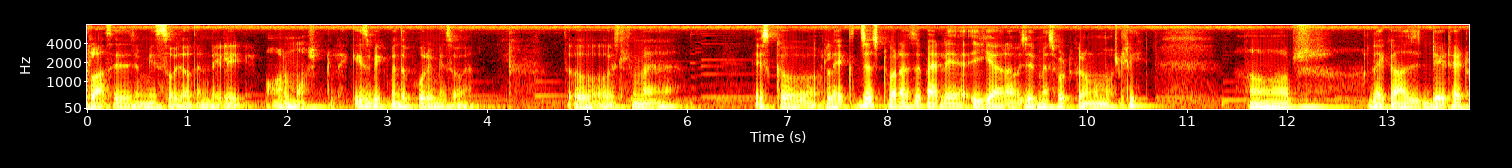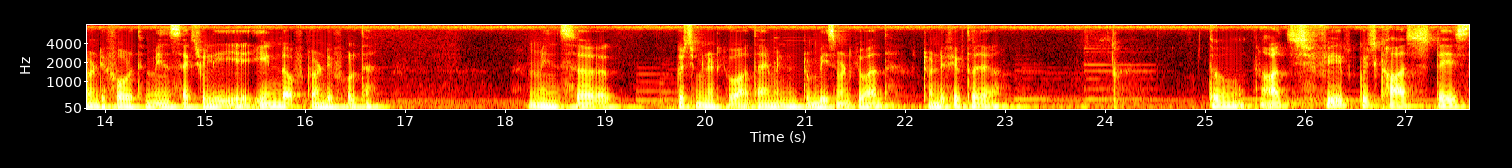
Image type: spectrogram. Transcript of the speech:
क्लासेज मिस हो जाते हैं डेली ऑलमोस्ट लाइक इस वीक में तो पूरे मिस हो गए। तो इसलिए मैं इसको लाइक जस्ट बारह से पहले ग्यारह बजे मैं शूट करूँगा मोस्टली और लाइक आज डेट है ट्वेंटी फोर्थ मीन्स एक्चुअली ये एंड ऑफ़ ट्वेंटी फोर्थ है मीन्स कुछ मिनट के बाद आई मीन बीस मिनट के बाद ट्वेंटी फिफ्थ हो जाएगा। तो आज फिर कुछ खास डेज़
